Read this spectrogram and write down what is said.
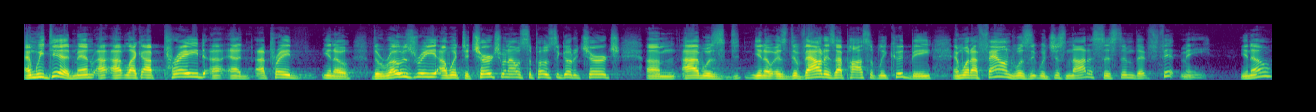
and we did, man. I, I, like I prayed. Uh, I prayed you know, the rosary. I went to church when I was supposed to go to church. Um, I was, you know, as devout as I possibly could be. And what I found was it was just not a system that fit me, you know?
